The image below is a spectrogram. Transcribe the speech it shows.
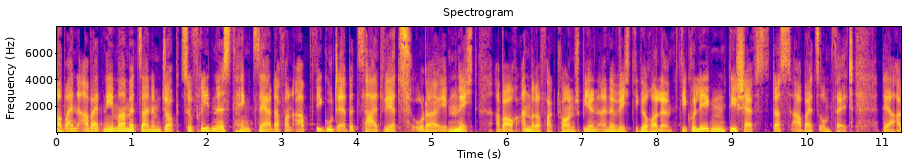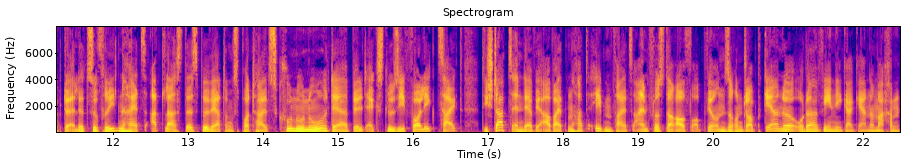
Ob ein Arbeitnehmer mit seinem Job zufrieden ist, hängt sehr davon ab, wie gut er bezahlt wird oder eben nicht. Aber auch andere Faktoren spielen eine wichtige Rolle. Die Kollegen, die Chefs, das Arbeitsumfeld. Der aktuelle Zufriedenheitsatlas des Bewertungsportals Kununu, der Bild exklusiv vorliegt, zeigt, die Stadt, in der wir arbeiten, hat ebenfalls Einfluss darauf, ob wir unseren Job gerne oder weniger gerne machen.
